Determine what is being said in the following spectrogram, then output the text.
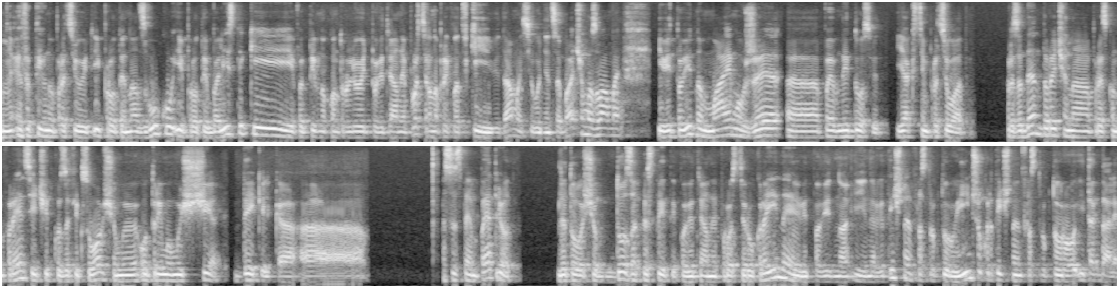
ефективно працюють і проти надзвуку, і проти балістики, і ефективно контролюють повітряний простір. Наприклад, в Києві. Да, ми сьогодні це бачимо з вами, і відповідно маємо вже е, певний досвід, як з цим працювати. Президент, до речі, на прес-конференції чітко зафіксував, що ми отримаємо ще декілька е, систем Петріот для того, щоб дозахистити повітряний простір України, відповідно, і енергетичну інфраструктуру, і іншу критичну інфраструктуру, і так далі.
